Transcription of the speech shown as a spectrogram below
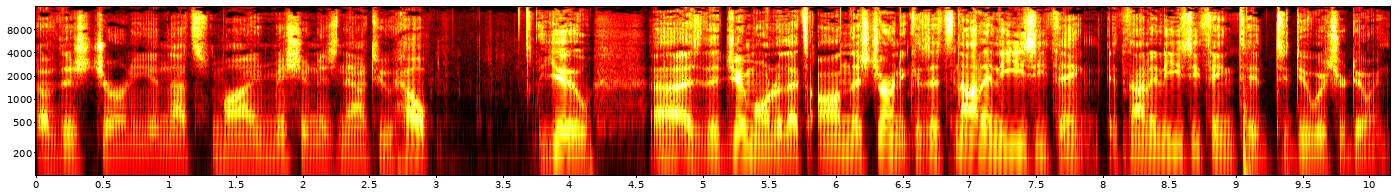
of this journey. And that's my mission is now to help you uh, as the gym owner that's on this journey. Because it's not an easy thing. It's not an easy thing to to do what you're doing.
